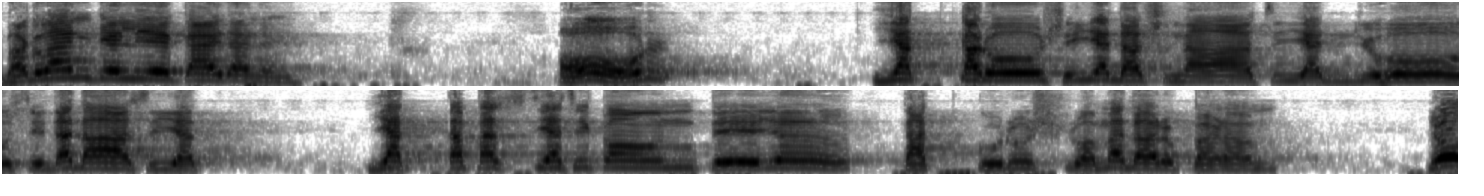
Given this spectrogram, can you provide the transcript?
भगवान के लिए कायदा नहीं। और यत करोस यदस्नास यजुहोस ददास यत यत तपस्यसि कौंतेय तत्कुरुष्व मदर्पणम। जो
